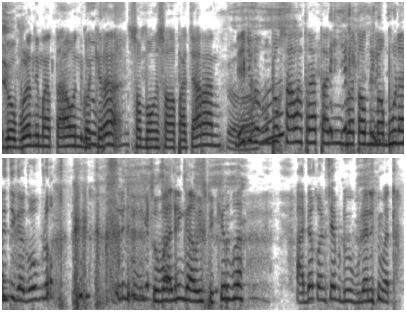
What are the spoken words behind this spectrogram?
Dua bulan lima tahun Gua Dua kira sombong soal pacaran Dia juga goblok salah ternyata nih Dua tahun lima bulan Lu juga goblok. Sumpah anjing gak habis pikir gua Ada konsep dua bulan lima tahun.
